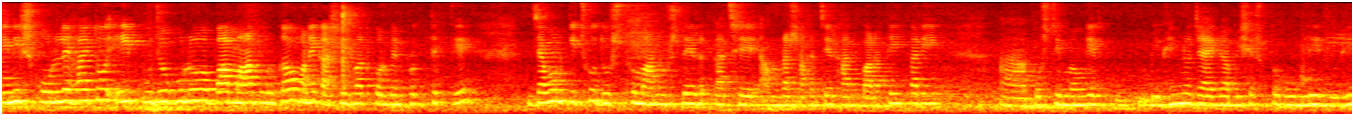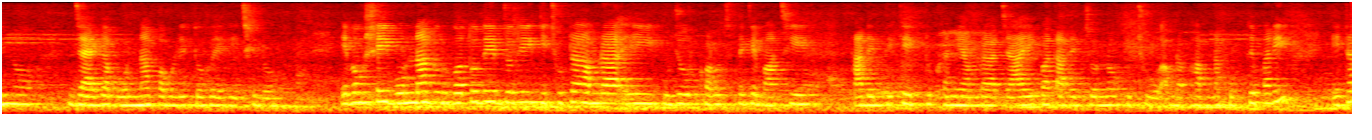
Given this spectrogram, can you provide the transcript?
জিনিস করলে হয়তো এই পুজোগুলো বা মা দুর্গাও অনেক আশীর্বাদ করবেন প্রত্যেককে। যেমন কিছু দুস্থ মানুষদের কাছে আমরা সাহায্যের হাত বাড়াতেই পারি। পশ্চিমবঙ্গের বিভিন্ন জায়গা বিশেষত হুগলির বিভিন্ন জায়গা বন্যা কবলিত হয়ে গিয়েছিল। এবং সেই বন্যা দুর্গতদের যদি কিছুটা আমরা এই পুজোর খরচ থেকে বাঁচিয়ে তাদের দিকে একটুখানি আমরা যাই বা তাদের জন্য কিছু আমরা ভাবনা করতে পারি, এটা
